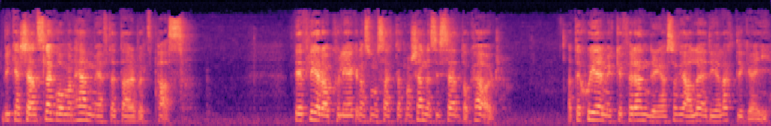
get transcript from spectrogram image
Vilken känsla går man hem med efter ett arbetspass? Det är flera av kollegorna som har sagt att man känner sig sedd och hörd. Att det sker mycket förändringar som vi alla är delaktiga i.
